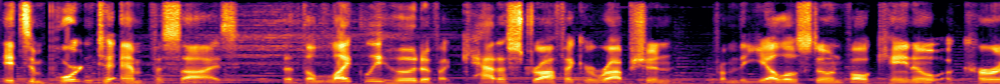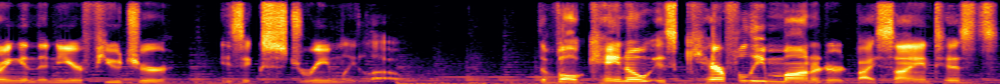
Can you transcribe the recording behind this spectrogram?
It's important to emphasize that the likelihood of a catastrophic eruption from the Yellowstone volcano occurring in the near future is extremely low. The volcano is carefully monitored by scientists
